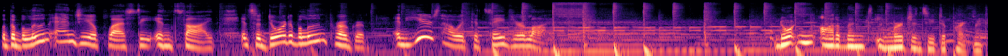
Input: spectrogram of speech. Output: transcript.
with a balloon angioplasty inside. It's a door to balloon program, and here's how it could save your life. Norton Audubon's emergency department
